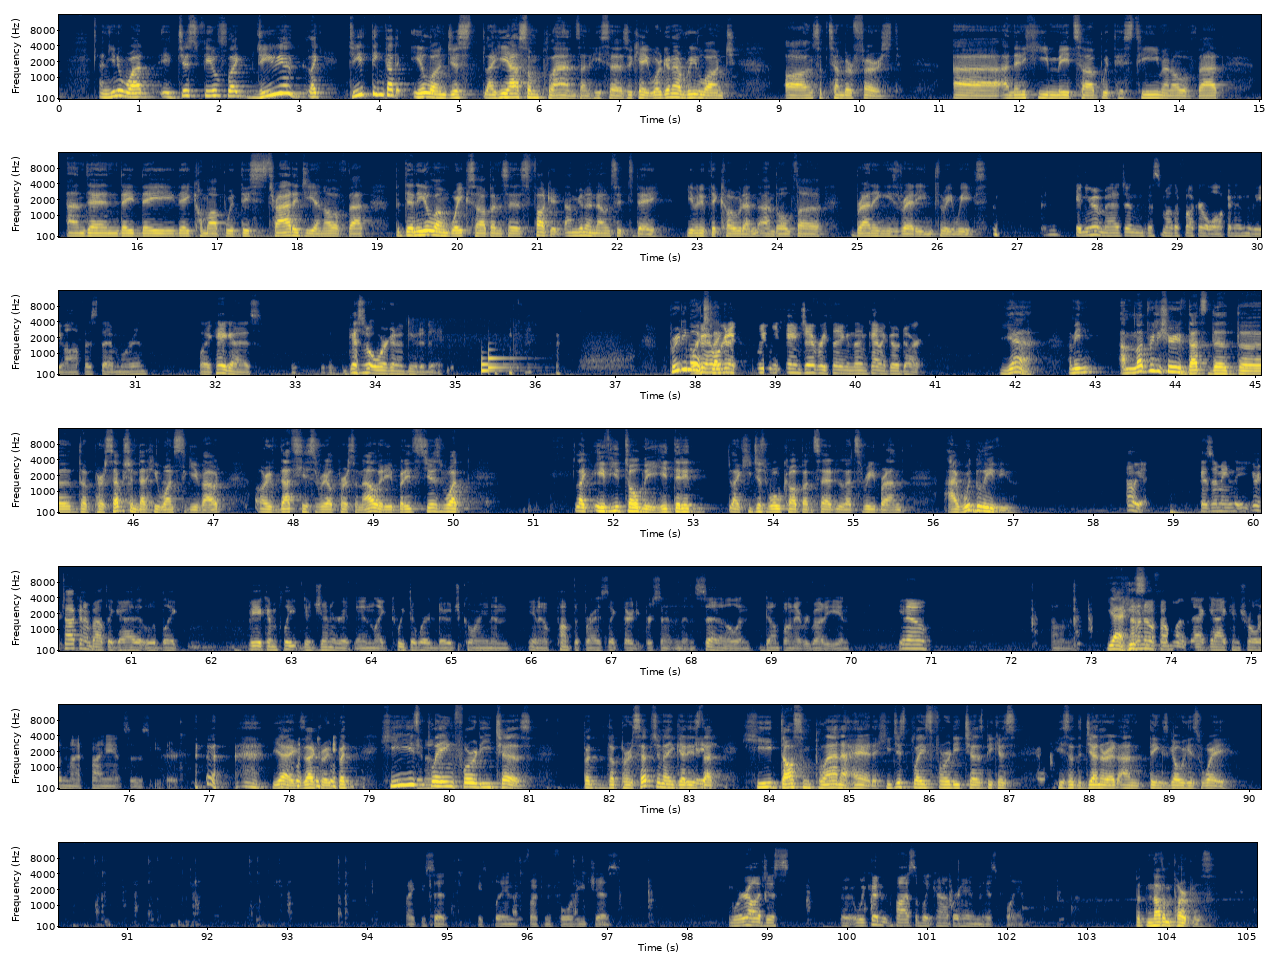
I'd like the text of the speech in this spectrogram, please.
And you know what? It just feels like do you like do you think that Elon just like he has some plans and he says, "Okay, we're going to relaunch on September 1st." Uh, and then he meets up with his team and all of that and then they they they come up with this strategy and all of that. But then Elon wakes up and says, "Fuck it, I'm gonna announce it today, even if the code and and all the branding is ready in three weeks." Can you imagine this motherfucker walking into the office that morning, like, "Hey guys, guess what we're gonna do today?" Pretty much, we're gonna, like, we're gonna completely change everything and then kind of go dark. Yeah, I mean, I'm not really sure if that's the, the the perception that he wants to give out or if that's his real personality, but it's just what like if you told me he did it like he just woke up and said let's rebrand, I would believe you. Oh yeah. Cuz I mean you're talking about the guy that would like be a complete degenerate and like tweet the word Dogecoin and you know pump the price like 30% and then sell and dump on everybody and you know I don't know Yeah, I don't know if I want that guy controlling my finances either. yeah, exactly. But he is You know? playing 4D chess. But the perception I get is Yeah. that he doesn't plan ahead. He just plays 4D chess because he's a degenerate and things go his way. Like you said, he's playing fucking 4D chess. We're all just. uh, We couldn't possibly comprehend his plan. But not on purpose.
